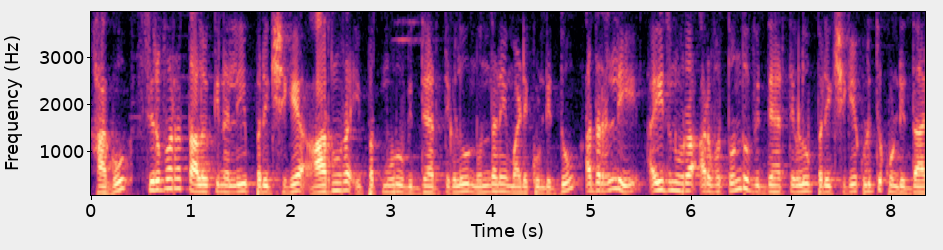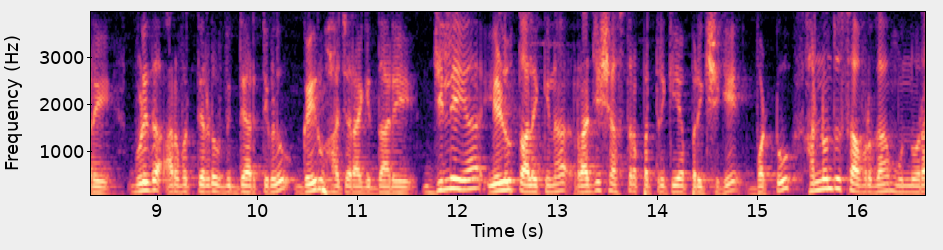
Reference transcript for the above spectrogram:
ಹಾಗೂ ಸಿರವಾರ ತಾಲೂಕಿನಲ್ಲಿ ಪರೀಕ್ಷೆಗೆ ಆರುನೂರ ಇಪ್ಪತ್ಮೂರು ವಿದ್ಯಾರ್ಥಿಗಳು ನೋಂದಣಿ ಮಾಡಿಕೊಂಡಿದ್ದು, ಅದರಲ್ಲಿ ಐದುನೂರ ಅರವತ್ತೊಂದು ವಿದ್ಯಾರ್ಥಿಗಳು ಪರೀಕ್ಷೆಗೆ ಕುಳಿತುಕೊಂಡಿದ್ದಾರೆ. ಉಳಿದ ಅರವತ್ತೆರಡು ವಿದ್ಯಾರ್ಥಿಗಳು ಗೈರು ಹಾಜರಾಗಿದ್ದಾರೆ ಜಿಲ್ಲೆಯ ಏಳು ತಾಲೂಕಿನ ರಾಜ್ಯಶಾಸ್ತ್ರ ಪತ್ರಿಕೆಯ ಪರೀಕ್ಷೆಗೆ ಒಟ್ಟು ಹನ್ನೊಂದು ಸಾವಿರದ ಮುನ್ನೂರ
